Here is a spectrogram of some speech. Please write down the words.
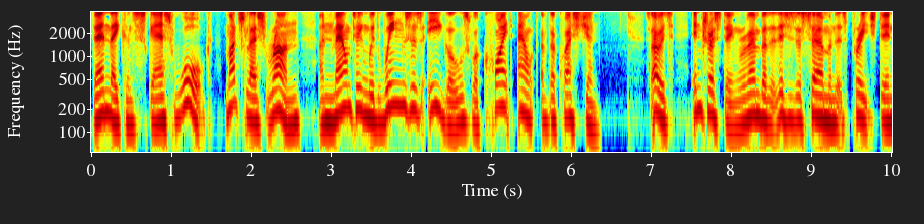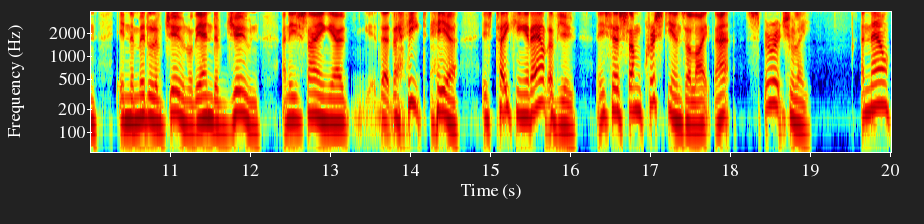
Then they can scarce walk, much less run, and mounting with wings as eagles were quite out of the question. So it's interesting. Remember that this is a sermon that's preached in, in the middle of June or the end of June, and he's saying, you know, that the heat here is taking it out of you. And he says some Christians are like that spiritually. And now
